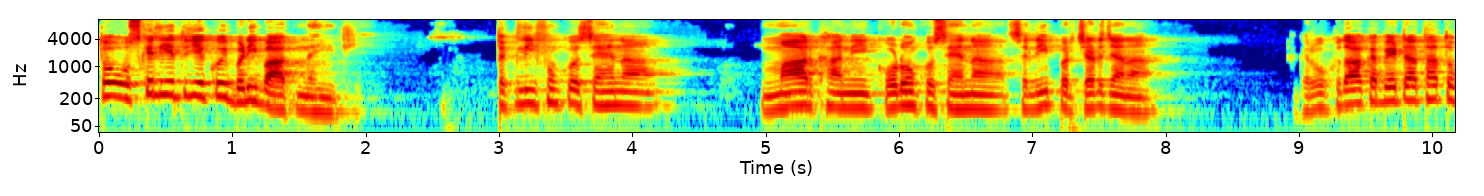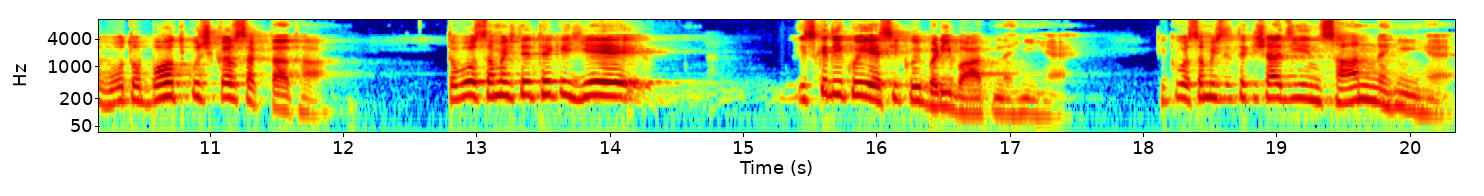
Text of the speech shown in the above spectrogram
تو اس کے لیے تو یہ کوئی بڑی بات نہیں تھی۔ تکلیفوں کو سہنا، مار کھانی کوڑوں کو سہنا، سلیب پر چڑھ جانا۔ اگر وہ خدا کا بیٹا تھا تو وہ تو بہت کچھ کر سکتا تھا۔ تو وہ سمجھتے تھے کہ یہ اس کے لیے کوئی ایسی کوئی بڑی بات نہیں ہے۔ کیونکہ وہ سمجھتے تھے کہ شاید یہ انسان نہیں ہے۔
